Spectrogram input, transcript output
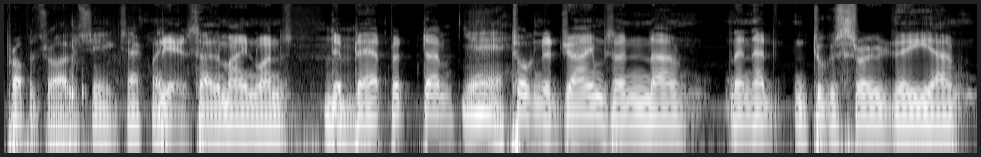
proper drivers. Yeah, exactly. Yeah, so the main ones dipped out, but um, Hmm. Yeah. talking to James and uh, then had took us through the um,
